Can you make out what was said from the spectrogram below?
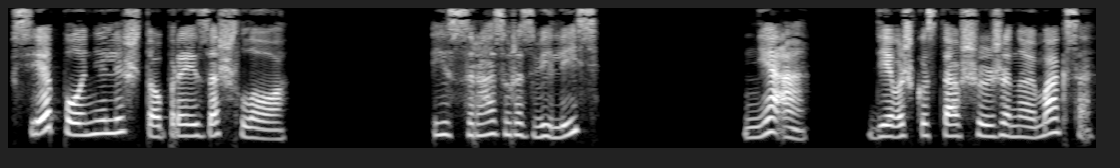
все поняли, что произошло. И сразу развелись? Не-а. Девушку, ставшую женой Макса,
